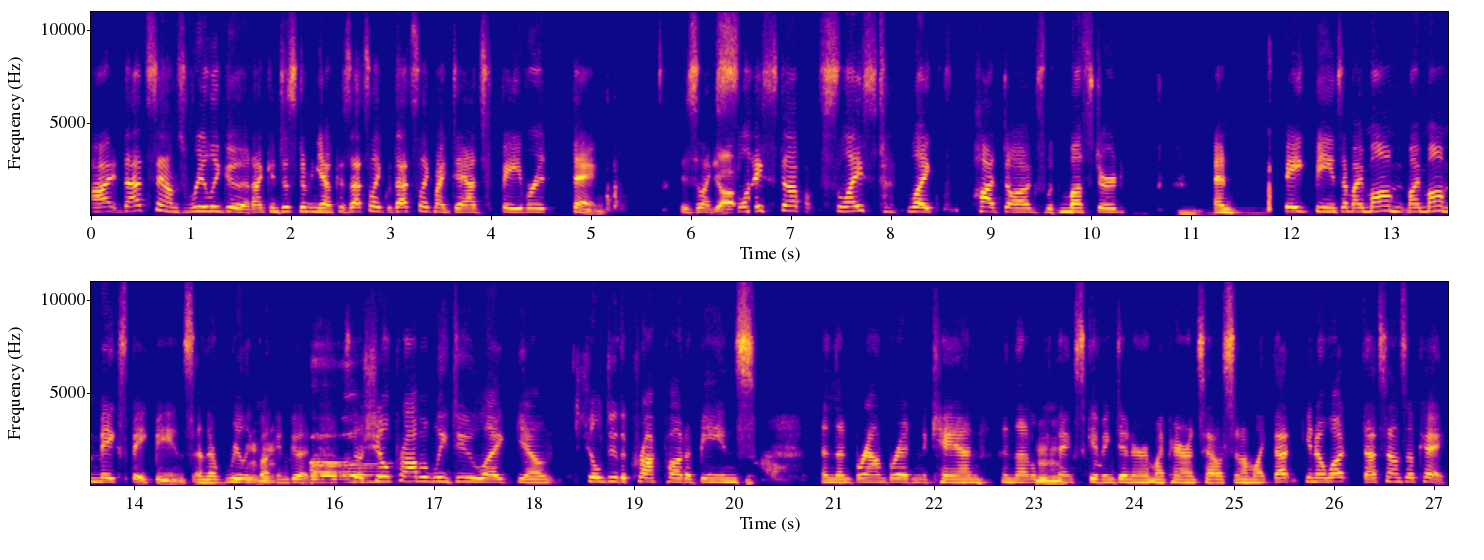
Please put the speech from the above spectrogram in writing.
I that sounds really good. I can just you know because that's like that's like my dad's favorite thing. Is like Yup. sliced up, sliced like hot dogs with mustard and baked beans. And my mom, my mom makes baked beans, and they're really Mhm. fucking good. Oh, So she'll probably do like you know she'll do the crock pot of beans, and then brown bread in a can, and that'll be Mhm. Thanksgiving dinner at my parents' house. And I'm like that. You know what? That sounds okay.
